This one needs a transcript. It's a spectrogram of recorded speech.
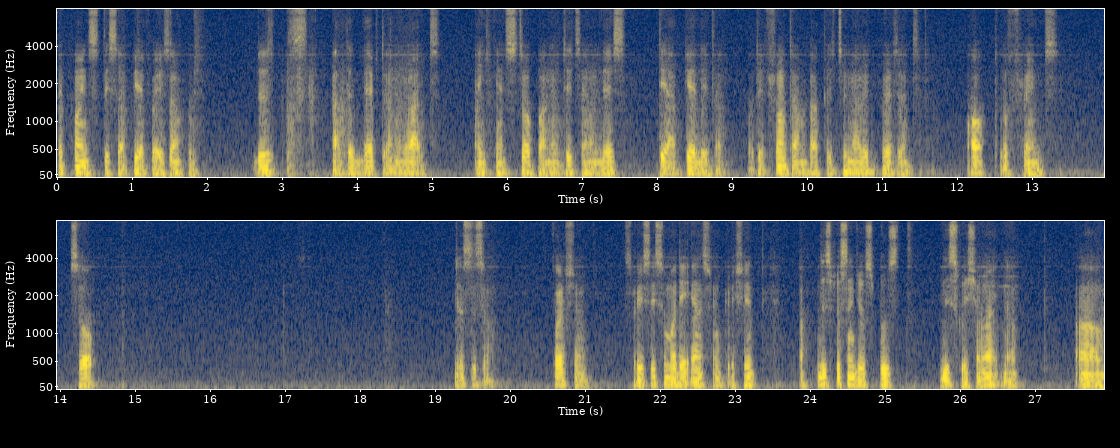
the points disappear, for example, those at the left and right, and you can stop annotating unless they appear later. But the front and back is generally present all the frames. So this is a question. So you see somebody answering question uh, this person just posed this question right now. Um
